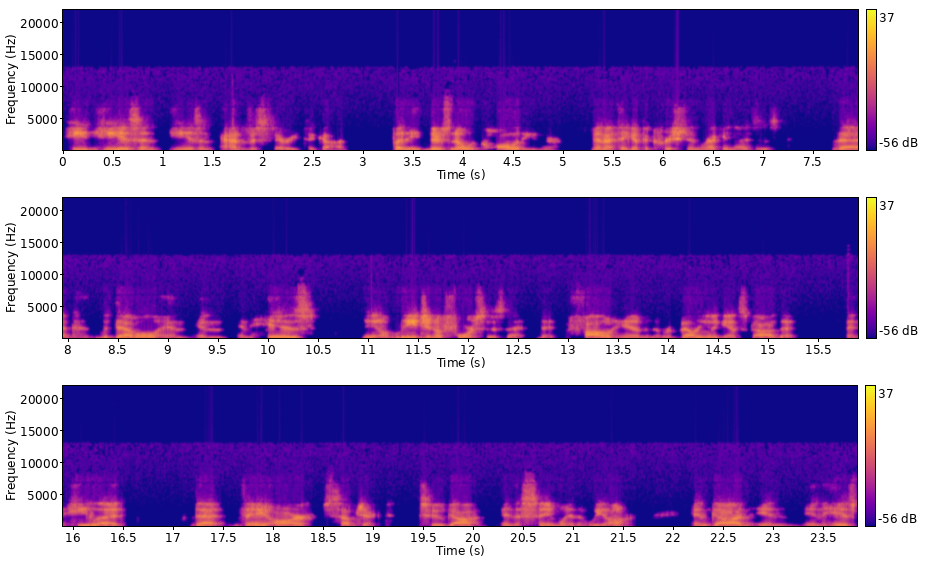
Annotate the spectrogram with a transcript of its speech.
He, he is an, he is an adversary to God, but he, there's no equality there. And I think if the Christian recognizes that the devil and, and, and his you know legion of forces that that follow him and the rebellion against God that that he led that they are subject to God in the same way that we are and God in in his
